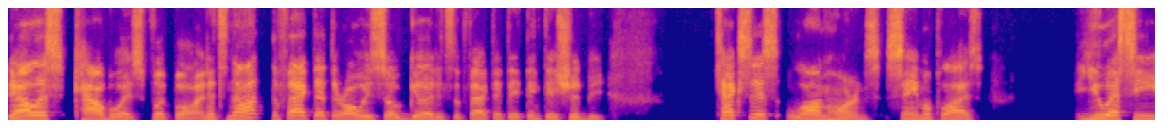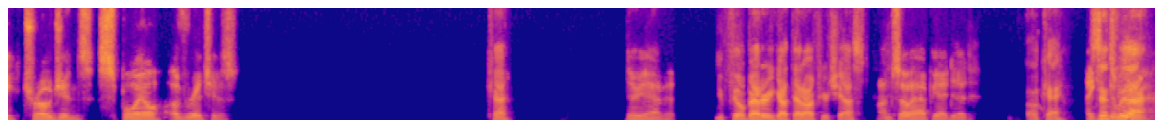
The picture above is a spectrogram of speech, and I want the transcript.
Dallas Cowboys football. And it's not the fact that they're always so good, it's the fact that they think they should be. Texas Longhorns, same applies. USC Trojans, spoil of riches. Okay. There you have it. You feel better? You got that off your chest? I'm so happy I did. Okay. I can Since we delete, la-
